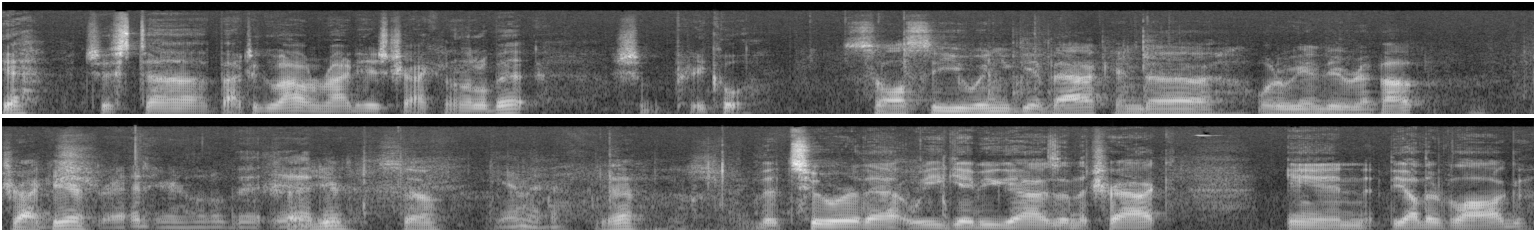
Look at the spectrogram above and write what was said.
Yeah, just uh, about to go out and ride his track in a little bit. Should be pretty cool. So I'll see you when you get back. And uh, what are we gonna do? Rip out track here. Shred here in a little bit. Yeah, Right here. So Yeah, man. yeah, the tour that we gave you guys on the track in the other vlog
